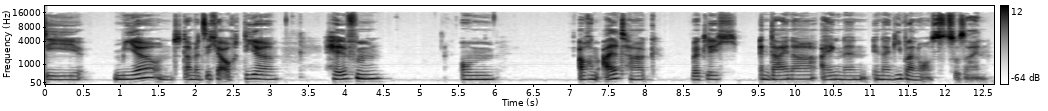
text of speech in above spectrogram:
die mir und damit sicher auch dir helfen, um auch im Alltag wirklich in deiner eigenen Energiebalance zu sein.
